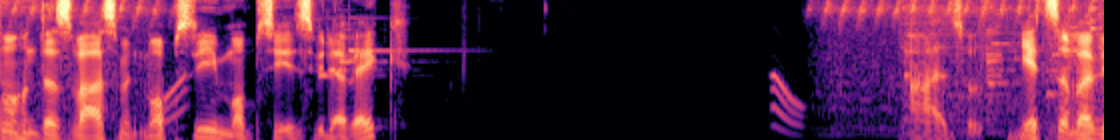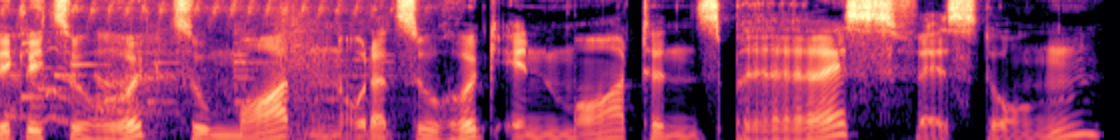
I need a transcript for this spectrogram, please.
Und das war's mit Mopsy. Mopsy ist wieder weg. Also, jetzt aber wirklich zurück zu Morten oder zurück in Mortens Pressfestung.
